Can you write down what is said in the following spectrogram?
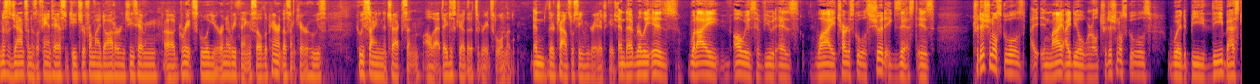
Mrs. Johnson is a fantastic teacher for my daughter, and she's having a great school year and everything. So the parent doesn't care who's who's signing the checks and all that. They just care that it's a great school and that and their child's receiving great education. And that really is what I always have viewed as why charter schools should exist is traditional schools in my ideal world traditional schools would be the best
